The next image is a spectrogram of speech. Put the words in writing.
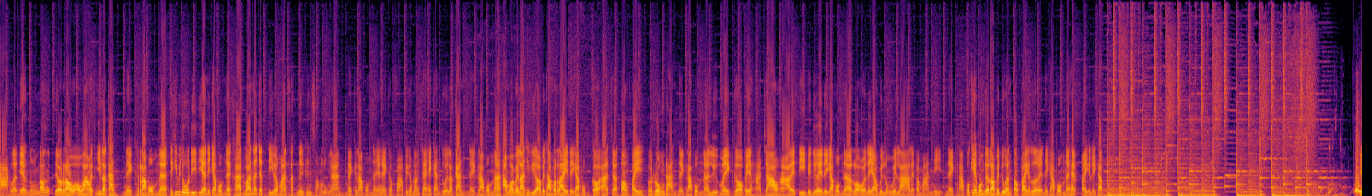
กากเหรอเนี่ยน้องๆเดี๋ยวเราเอาวางไว้ตรงนี้แล้วกันนะครับผมนะในคลิปวิดีโอนี้เนี่ยนะครับผมได้คาดว่าน่าจะตีประมาณสัก 1-2 โรงงานนะครับผมนะยังไงก็ฝากเป็นกำลังใจให้กันด้วยละกันนะครับผมนะถามว่าเวลาที่เหลือเอาไปทำอะไรนะครับผมก็อาจจะต้องไปโรงดันนะครับผมนะหรือไม่ก็ไปหาเจ้าหาอะไรตีไปเรื่อยนะครับผมนะรอระยะเวลงเวลาอะไรประมาณนี้นะครับโอเค ผมเดี๋ยวเราไปดูอันต่อไปกันเลยนะครับผมนะฮะไปเลยครับ เค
